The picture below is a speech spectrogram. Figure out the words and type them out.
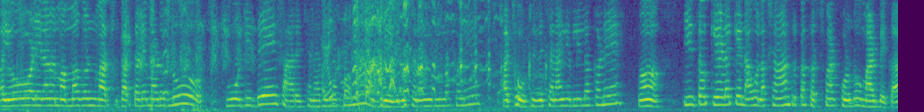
ಅಯ್ಯೋ ಒಳ್ಳೆನ ನಮ್ಮ ಅಮ್ಮಗನ್ ಮರ್, ಬರ್ತಡೇ ಮಾಡಿದ್ಲು. ಹೋಗಿದ್ದೆ, ಸಾರೆ ಚೆನ್ನಾಗಿಲ್ಲ ಕಣೆ ಆ ಗ್ರೇವಿನೂ ಚೆನ್ನಾಗಿರ್ಲಿಲ್ಲ ಕಣೆ, ಆ ಚೌಟ್ರಿನೂ ಚೆನ್ನಾಗಿರ್ಲಿಲ್ಲ ಕಣೆ. ಹಾ, ಇಂಥವ್ ಕೇಳಕ್ಕೆ ನಾವು ಲಕ್ಷಾಂತರ ರೂಪಾಯಿ ಖರ್ಚು ಮಾಡ್ಕೊಂಡು ಮಾಡಬೇಕಾ?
